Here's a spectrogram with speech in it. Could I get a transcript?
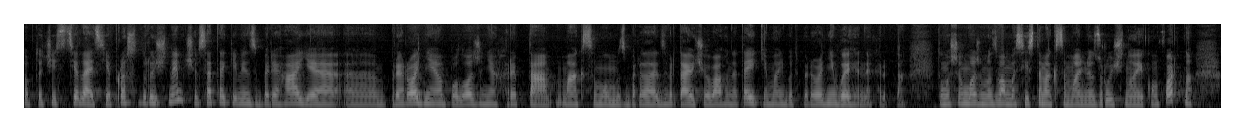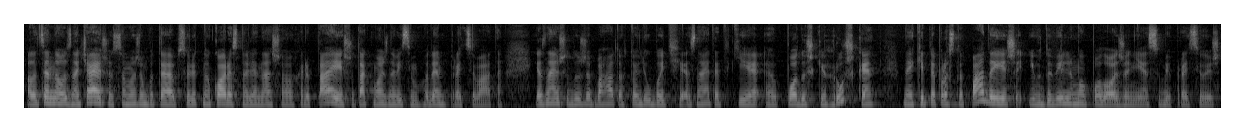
Тобто, чи стілець є просто зручним, чи все-таки він зберігає е, природнє положення хребта, максимум звертаючи увагу на те, які мають бути природні вигини хребта. Тому що ми можемо з вами сісти максимально зручно і комфортно, але це не означає, що це може бути абсолютно корисно для нашого хребта і що так можна 8 годин працювати. Я знаю, що дуже багато хто любить, знаєте, такі е, подушки-грушки, на які ти просто падаєш і в довільному положенні собі працюєш.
